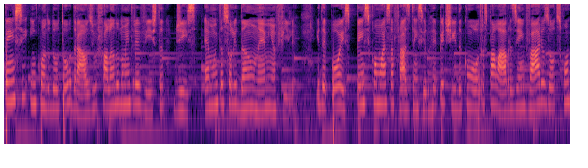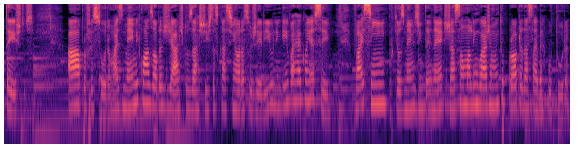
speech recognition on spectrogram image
Pense em quando o doutor Drauzio, falando numa entrevista, diz: É muita solidão, né, minha filha? E depois, pense como essa frase tem sido repetida com outras palavras e em vários outros contextos. Ah, professora, mas meme com as obras de arte que os artistas que a senhora sugeriu, ninguém vai reconhecer. Vai sim, porque os memes de internet já são uma linguagem muito própria da cybercultura.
